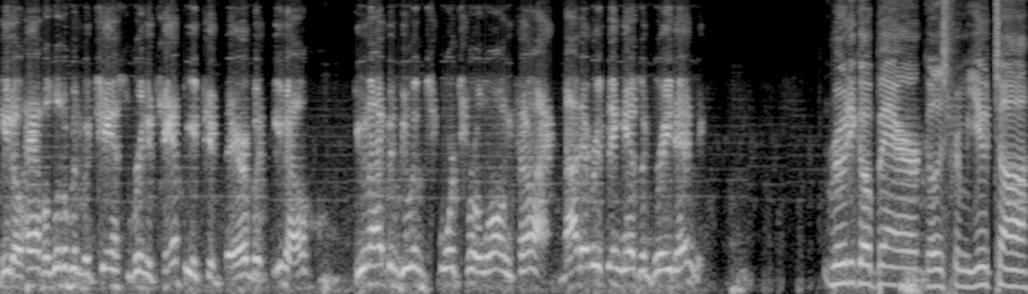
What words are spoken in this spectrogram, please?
you know, have a little bit of a chance to bring a championship there. But, you know, you and I have been doing sports for a long time. Not everything has a great ending. Rudy Gobert goes from Utah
